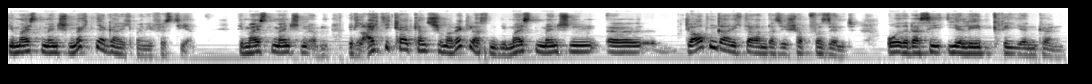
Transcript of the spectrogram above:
Die meisten Menschen möchten ja gar nicht manifestieren. Die meisten Menschen, äh, mit Leichtigkeit kannst du schon mal weglassen. Die meisten Menschen äh, glauben gar nicht daran, dass sie Schöpfer sind oder dass sie ihr Leben kreieren können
